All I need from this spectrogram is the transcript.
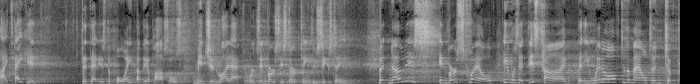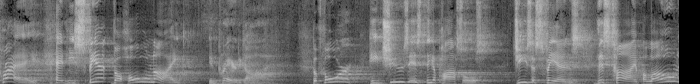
I take it that that is the point of the apostles mentioned right afterwards in verses 13 through 16. But notice in verse 12, it was at this time that he went off to the mountain to pray, and he spent the whole night in prayer to God. Before he chooses the apostles, Jesus spends this time alone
